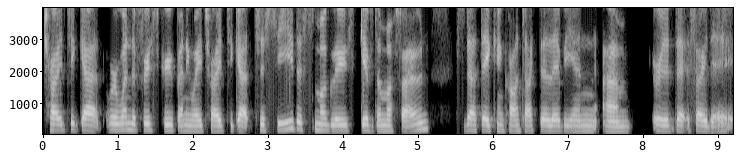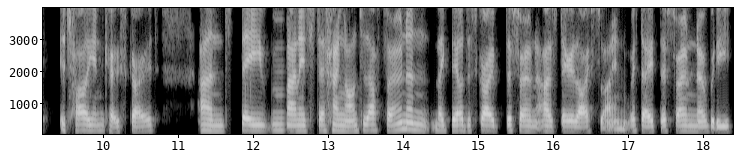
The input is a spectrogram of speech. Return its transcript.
tried to get, or when the first group anyway tried to get to see the smugglers give them a phone so that they can contact the Libyan, um, or the, sorry, the Italian Coast Guard. And they managed to hang on to that phone, and like they'll describe the phone as their lifeline. Without the phone, nobody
